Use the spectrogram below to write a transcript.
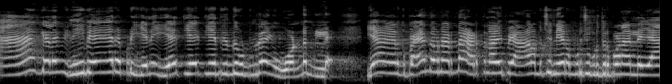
ஏன் கிளம்பி நீ வேற இப்படி என்ன ஏத்தி ஏத்தி ஏத்தி விட்டுட்டா இங்க ஒண்ணும் இல்ல ஏன் எனக்கு பயந்தவனா இருந்தா அடுத்த நாள் போய் ஆரம்பிச்சு நேரம் முடிச்சு கொடுத்துட்டு போனா இல்லையா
